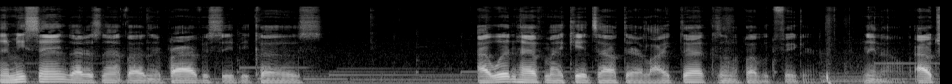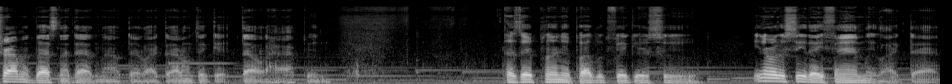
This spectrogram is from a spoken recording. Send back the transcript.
and me saying that is not violating their privacy because I wouldn't have my kids out there like that because I'm a public figure. You know, I'll try my best not to have them out there like that. I don't think that will happen. Because there are plenty of public figures who you don't really see their family like that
